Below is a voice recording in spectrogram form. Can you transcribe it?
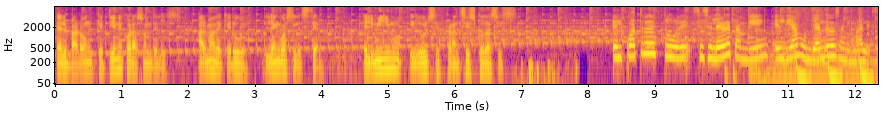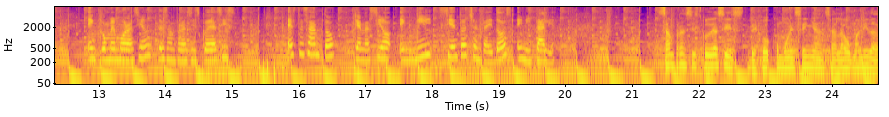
el varón que tiene corazón de lis, alma de querube, lengua celestial, el mínimo y dulce Francisco de Asís. El 4 de octubre se celebra también el Día Mundial de los Animales, en conmemoración de San Francisco de Asís. Este santo, que nació en 1182 en Italia. San Francisco de Asís dejó como enseñanza a la humanidad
